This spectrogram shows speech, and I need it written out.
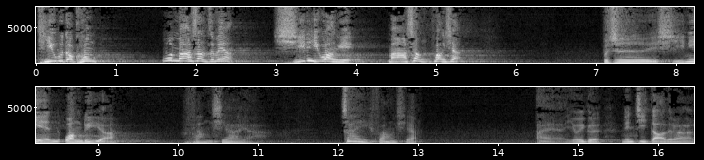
体悟到空，我马上怎么样？习力妄语，马上放下，不知习念妄虑啊，放下呀，再放下。哎，有一个年纪大的啦，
